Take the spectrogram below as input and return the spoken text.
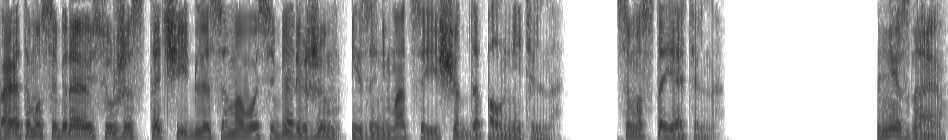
Поэтому собираюсь ужесточить для самого себя режим и заниматься еще дополнительно, самостоятельно. Не знаю.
